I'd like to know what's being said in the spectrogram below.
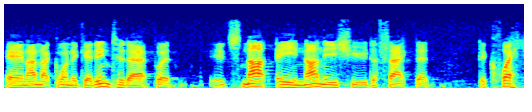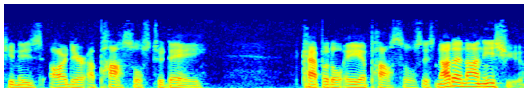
And I'm not going to get into that, but it's not a non issue, the fact that the question is are there apostles today? Capital A apostles. It's not a non issue.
